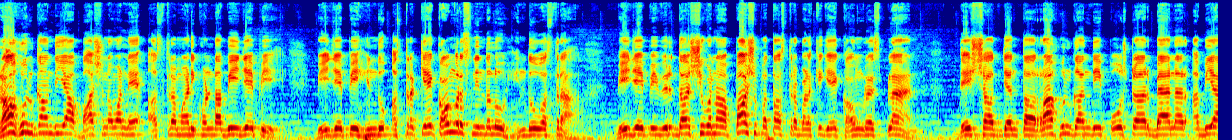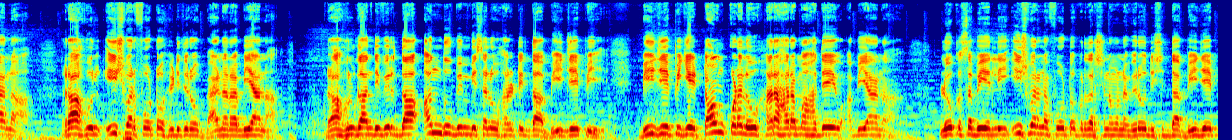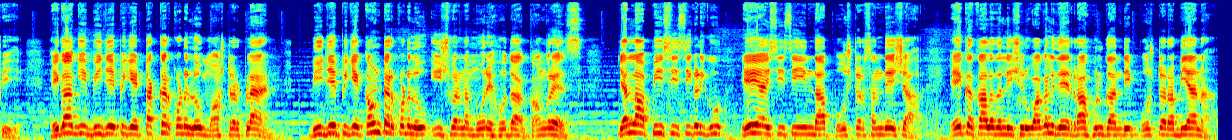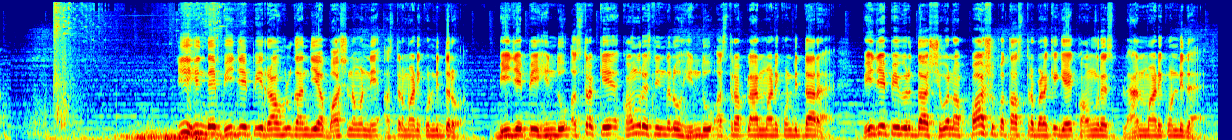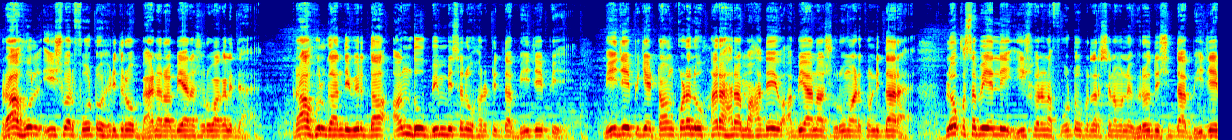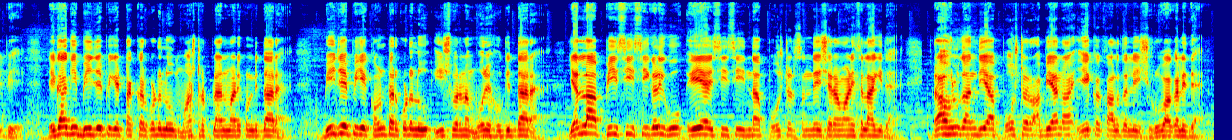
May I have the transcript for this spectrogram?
ರಾಹುಲ್ ಗಾಂಧಿಯ ಭಾಷಣವನ್ನೇ ಅಸ್ತ್ರ ಮಾಡಿಕೊಂಡ ಬಿಜೆಪಿ. ಬಿಜೆಪಿ ಹಿಂದೂ ಅಸ್ತ್ರಕ್ಕೆ ಕಾಂಗ್ರೆಸ್ನಿಂದಲೂ ಹಿಂದೂ ಅಸ್ತ್ರ. ಬಿಜೆಪಿ ವಿರುದ್ಧ ಶಿವನ ಪಾಶುಪತಾಸ್ತ್ರ ಬಳಕೆಗೆ ಕಾಂಗ್ರೆಸ್ ಪ್ಲಾನ್. ದೇಶಾದ್ಯಂತ ರಾಹುಲ್ ಗಾಂಧಿ ಪೋಸ್ಟರ್, ಬ್ಯಾನರ್ ಅಭಿಯಾನ. ರಾಹುಲ್ ಈಶ್ವರ್ ಫೋಟೋ ಹಿಡಿದಿರೋ ಬ್ಯಾನರ್ ಅಭಿಯಾನ. ರಾಹುಲ್ ಗಾಂಧಿ ವಿರುದ್ಧ ಅಂದು ಬಿಂಬಿಸಲು ಹೊರಟಿದ್ದ ಬಿಜೆಪಿ. ಬಿಜೆಪಿಗೆ ಟಾಂಗ್ ಕೊಡಲು ಹರ ಹರ ಮಹಾದೇವ್ ಅಭಿಯಾನ. ಲೋಕಸಭೆಯಲ್ಲಿ ಈಶ್ವರನ ಫೋಟೋ ಪ್ರದರ್ಶನವನ್ನು ವಿರೋಧಿಸಿದ್ದ ಬಿಜೆಪಿ. ಹೀಗಾಗಿ ಬಿಜೆಪಿಗೆ ಟಕ್ಕರ್ ಕೊಡಲು ಮಾಸ್ಟರ್ ಪ್ಲಾನ್. ಬಿಜೆಪಿಗೆ ಕೌಂಟರ್ ಕೊಡಲು ಈಶ್ವರನ ಮೋರೆ ಹೋದ ಕಾಂಗ್ರೆಸ್. ಎಲ್ಲ ಪಿಸಿಸಿಗಳಿಗೂ ಎಐಸಿಸಿಯಿಂದ ಪೋಸ್ಟರ್ ಸಂದೇಶ. ಏಕಕಾಲದಲ್ಲಿ ಶುರುವಾಗಲಿದೆ ರಾಹುಲ್ ಗಾಂಧಿ ಪೋಸ್ಟರ್ ಅಭಿಯಾನ. ಈ ಹಿಂದೆ ಬಿಜೆಪಿ ರಾಹುಲ್ ಗಾಂಧಿಯ ಭಾಷಣವನ್ನೇ ಅಸ್ತ್ರ ಮಾಡಿಕೊಂಡಿದ್ದರು. ಬಿಜೆಪಿ ಹಿಂದೂ ಅಸ್ತ್ರಕ್ಕೆ ಕಾಂಗ್ರೆಸ್ನಿಂದಲೂ ಹಿಂದೂ ಅಸ್ತ್ರ ಪ್ಲಾನ್ ಮಾಡಿಕೊಂಡಿದ್ದಾರೆ. ಬಿಜೆಪಿ ವಿರುದ್ಧ ಶಿವನ ಪಾಶುಪತಾಸ್ತ್ರ ಬಳಕೆಗೆ ಕಾಂಗ್ರೆಸ್ ಪ್ಲಾನ್ ಮಾಡಿಕೊಂಡಿದೆ. ರಾಹುಲ್ ಈಶ್ವರ್ ಫೋಟೋ ಹಿಡಿದಿರೋ ಬ್ಯಾನರ್ ಅಭಿಯಾನ ಶುರುವಾಗಲಿದೆ. ರಾಹುಲ್ ಗಾಂಧಿ ವಿರುದ್ಧ ಅಂದು ಬಿಂಬಿಸಲು ಹೊರಟಿದ್ದ ಬಿಜೆಪಿ. ಬಿಜೆಪಿಗೆ ಟಾಂಗ್ ಕೊಡಲು ಹರ ಹರ ಮಹಾದೇವ್ ಅಭಿಯಾನ ಶುರು ಮಾಡಿಕೊಂಡಿದ್ದಾರೆ. ಲೋಕಸಭೆಯಲ್ಲಿ ಈಶ್ವರನ ಫೋಟೋ ಪ್ರದರ್ಶನವನ್ನು ವಿರೋಧಿಸಿದ್ದ ಬಿಜೆಪಿ. ಹೀಗಾಗಿ ಬಿಜೆಪಿಗೆ ಟಕ್ಕರ್ ಕೊಡಲು ಮಾಸ್ಟರ್ ಪ್ಲಾನ್ ಮಾಡಿಕೊಂಡಿದ್ದಾರೆ. ಬಿಜೆಪಿಗೆ ಕೌಂಟರ್ ಕೊಡಲು ಈಶ್ವರನ ಮೊರೆ ಹೋಗಿದ್ದಾರೆ. ಎಲ್ಲ ಪಿಸಿಸಿಗಳಿಗೂ ಎಐಸಿಸಿಯಿಂದ ಪೋಸ್ಟರ್ ಸಂದೇಶ ರವಾನಿಸಲಾಗಿದೆ. ರಾಹುಲ್ ಗಾಂಧಿಯ ಪೋಸ್ಟರ್ ಅಭಿಯಾನ ಏಕಕಾಲದಲ್ಲಿ ಶುರುವಾಗಲಿದೆ.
